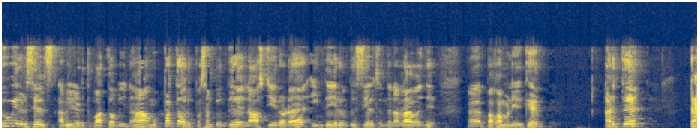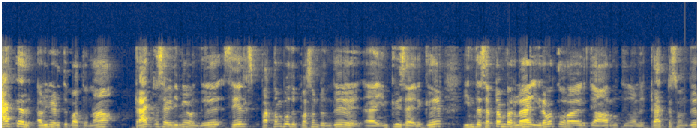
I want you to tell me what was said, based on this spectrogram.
டூ வீலர் சேல்ஸ் அப்படின்னு எடுத்து பார்த்தோம் அப்படின்னா முப்பத்தாறு பர்சன்ட் வந்து லாஸ்ட் இயரோட இந்த இயர் வந்து சேல்ஸ் வந்து நல்லா வந்து பர்ஃபார்ம் பண்ணியிருக்கு. அடுத்து டிராக்டர் அப்படின்னு எடுத்து பார்த்தோம்னா டிராக்டர் சைடுமே வந்து சேல்ஸ் பத்தொன்பது பர்சன்ட் வந்து இன்க்ரீஸ் ஆயிருக்கு. இந்த செப்டம்பர்ல இருபத்தோராயிரத்தி அறுநூத்தி நாலு டிராக்டர்ஸ் வந்து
